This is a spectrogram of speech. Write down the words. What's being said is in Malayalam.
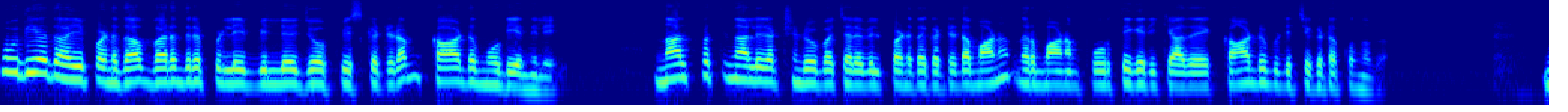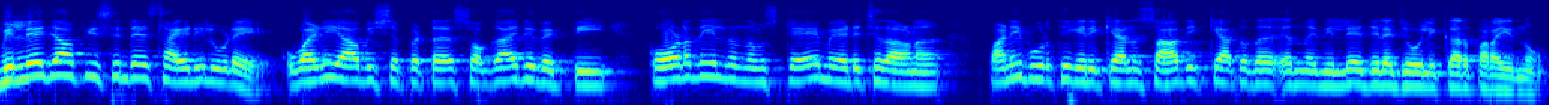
പുതിയതായി പണിത വരന്തരപ്പള്ളി വില്ലേജ് ഓഫീസ് കെട്ടിടം കാട് മൂടിയ നിലയിൽ. നാൽപ്പത്തിനാല് ലക്ഷം രൂപ ചെലവിൽ പണിത കെട്ടിടമാണ് നിർമ്മാണം പൂർത്തീകരിക്കാതെ കാട് പിടിച്ച് കിടക്കുന്നത്. വില്ലേജ് ഓഫീസിന്റെ സൈഡിലൂടെ വഴി ആവശ്യപ്പെട്ട് സ്വകാര്യ വ്യക്തി കോടതിയിൽ നിന്നും സ്റ്റേ മേടിച്ചതാണ് പണി പൂർത്തീകരിക്കാൻ സാധിക്കാത്തത് എന്ന് വില്ലേജിലെ ജോലിക്കാർ പറയുന്നു.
